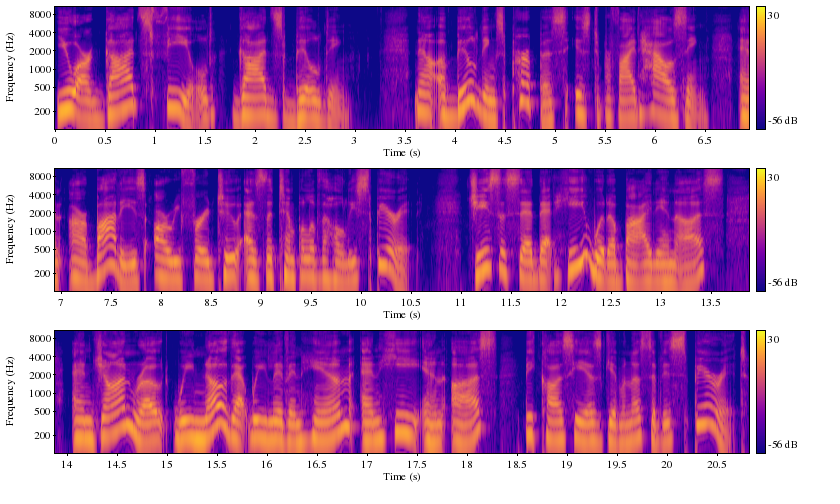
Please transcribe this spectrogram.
You are God's field, God's building. Now, a building's purpose is to provide housing, and our bodies are referred to as the temple of the Holy Spirit. Jesus said that he would abide in us, and John wrote, We know that we live in him and he in us because he has given us of his Spirit.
